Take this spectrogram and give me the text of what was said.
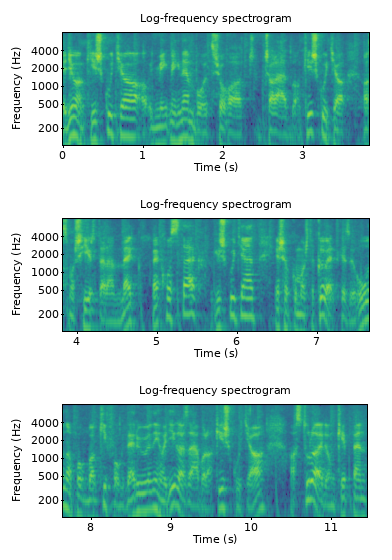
Egy olyan kiskutya, hogy még, még nem volt soha családban kiskutya, azt most hirtelen meg, meghozták, a kiskutyát, és akkor most a következő hónapokban ki fog derülni, hogy igazából a kiskutya az tulajdonképpen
